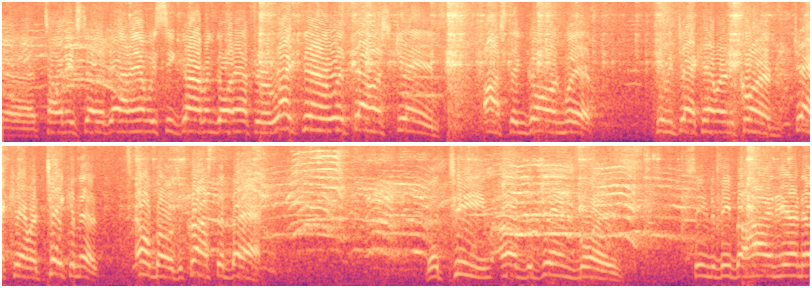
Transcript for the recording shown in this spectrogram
uh, tying each other down, and we see Garvin going after her right there with Dallas James. Austin going with Jimmy Jackhammer in the corner. Jackhammer taking the elbows across the back. The team of the James boys seem to be behind here in the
